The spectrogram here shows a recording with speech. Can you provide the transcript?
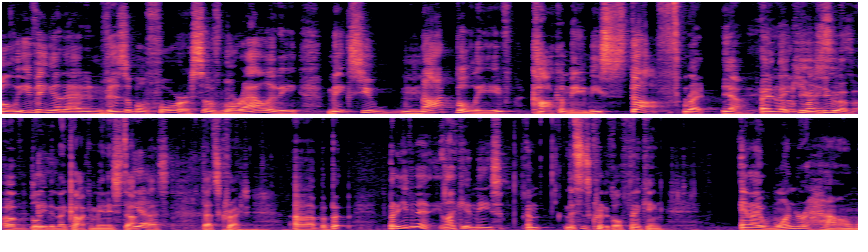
believing in that invisible force of morality makes you not believe cockamamie stuff. Right. Yeah, and they accuse you of, of believing the cockamamie stuff. Yeah. That's that's correct. Uh, but but but even in, like in these, and this is critical thinking, and I wonder how,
